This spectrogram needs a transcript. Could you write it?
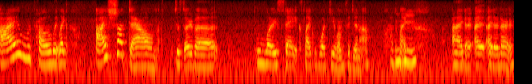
I would probably like I shut down just over low stakes like what do you want for dinner? I'm like Mhm. I don't I, I don't know.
